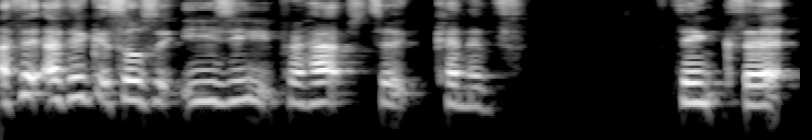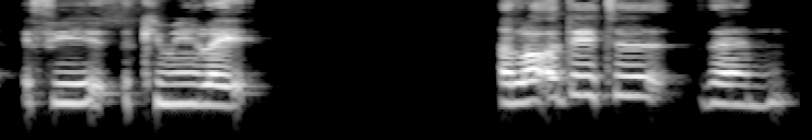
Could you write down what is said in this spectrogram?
I think I think it's also easy perhaps to kind of think that if you accumulate a lot of data, then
